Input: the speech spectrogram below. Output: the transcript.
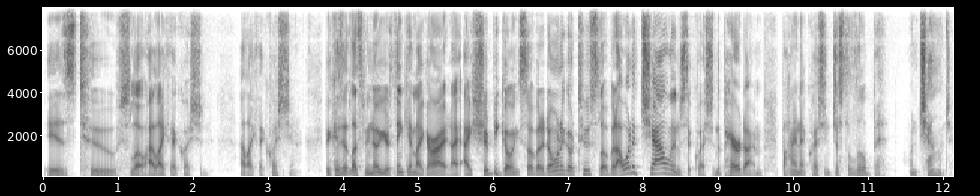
is too slow?" I like that question. I like that question because it lets me know you're thinking like, all right, I, I, should be going slow, but I don't want to go too slow. But I want to challenge the question, the paradigm behind that question, just a little bit. I want to challenge it.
